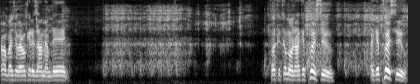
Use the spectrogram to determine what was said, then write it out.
hell! Oh, myself, I don't kill a zombie, I'm dead. Fucking come on, I can push through. I can push through.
